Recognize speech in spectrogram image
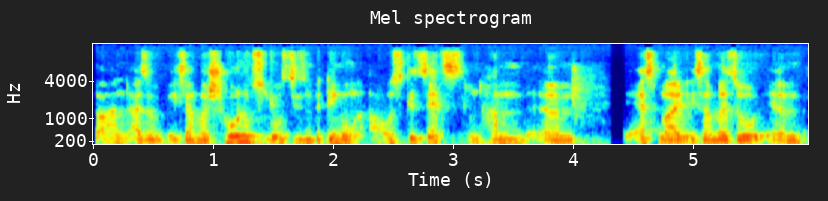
waren also, ich sag mal, schonungslos diesen Bedingungen ausgesetzt und haben ähm, erstmal, ich sag mal so, ähm,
